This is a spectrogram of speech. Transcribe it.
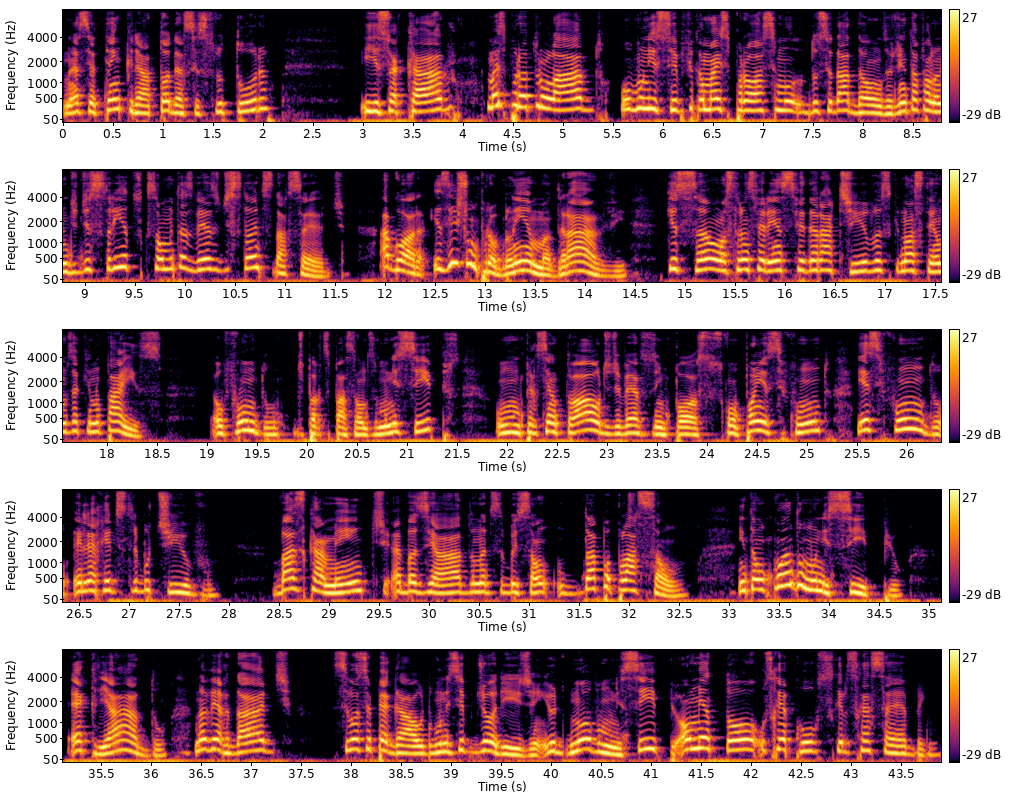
Né? Você tem que criar toda essa estrutura e isso é caro. Mas, por outro lado, o município fica mais próximo dos cidadãos. A gente está falando de distritos que são muitas vezes distantes da sede. Agora, existe um problema grave que são as transferências federativas que nós temos aqui no país. É o Fundo de Participação dos Municípios, um percentual de diversos impostos compõe esse fundo, e esse fundo ele é redistributivo. Basicamente, é baseado na distribuição da população. Então, quando o município é criado, na verdade, se você pegar o município de origem e o novo município, aumentou os recursos que eles recebem.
